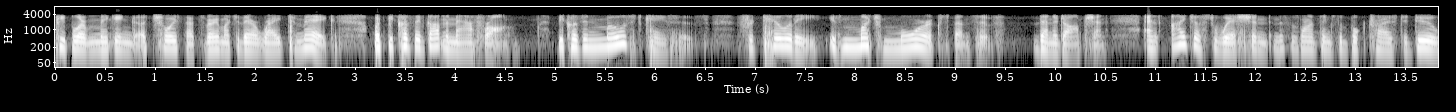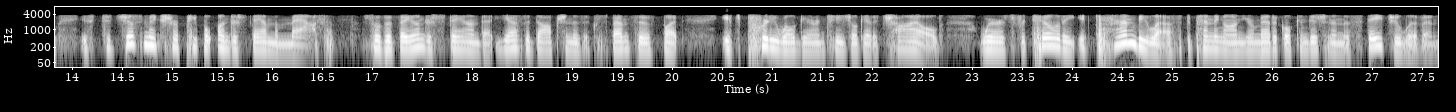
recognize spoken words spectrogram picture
people are making a choice that's very much their right to make, but because they've gotten the math wrong. Because in most cases, fertility is much more expensive than adoption. And I just wish, and this is one of the things the book tries to do, is to just make sure people understand the math so that they understand that yes, adoption is expensive, but it's pretty well guaranteed you'll get a child. Whereas fertility, it can be less depending on your medical condition and the state you live in.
